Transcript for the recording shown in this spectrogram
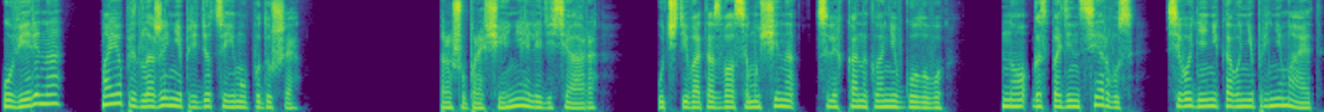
Уверена, мое предложение придется ему по душе». «Прошу прощения, леди Сиара», – учтиво отозвался мужчина, слегка наклонив голову – но господин Сервус сегодня никого не принимает.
